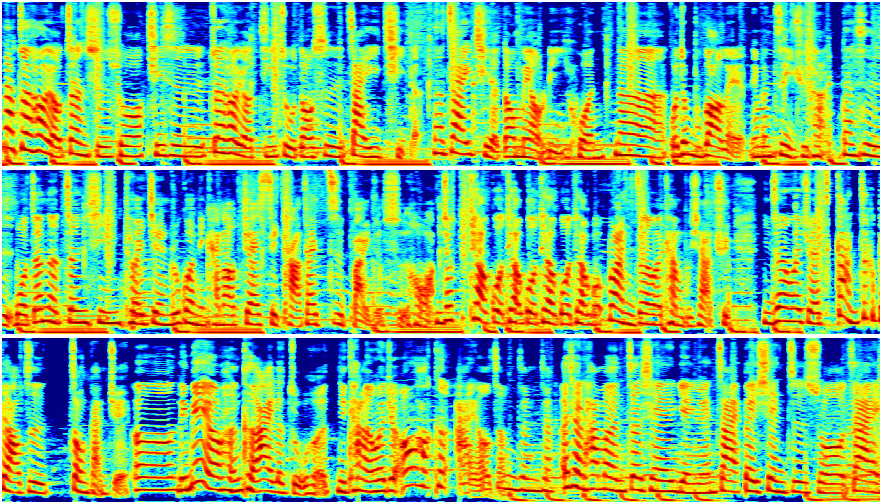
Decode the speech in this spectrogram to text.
那最后有证实说，其实最后有几组都是在一起的，那在一起的都没有离婚。那我就不爆雷了，你们自己去看。但是我真的真心推荐，如果你看到 Jessica 在自白的时候啊，你就跳过，跳过，跳过，跳过，不然你真的会看不下去。你。真的会觉得干这个婊子这种感觉，嗯，里面也有很可爱的组合，你看了会觉得哦，好可爱哦，这样这样这样。而且他们这些演员在被限制说，在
